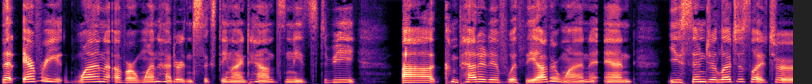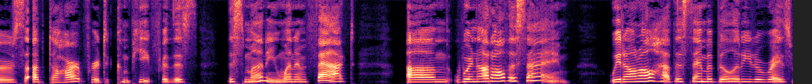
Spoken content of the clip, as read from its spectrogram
that every one of our 169 towns needs to be uh, competitive with the other one, and you send your legislators up to Hartford to compete for this this money. When in fact, um, we're not all the same. We don't all have the same ability to raise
